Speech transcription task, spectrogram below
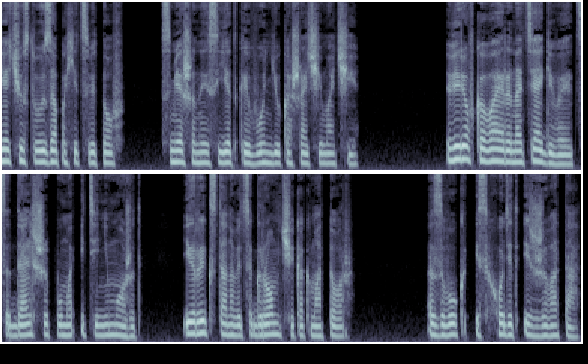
Я чувствую запахи цветов, смешанные с едкой вонью кошачьей мочи. Веревка Вайры натягивается, дальше Пума идти не может, и рык становится громче, как мотор. Звук исходит из живота.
